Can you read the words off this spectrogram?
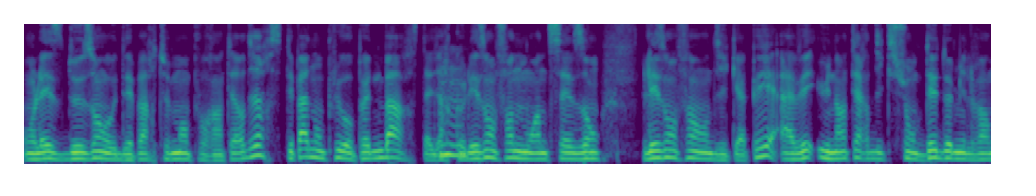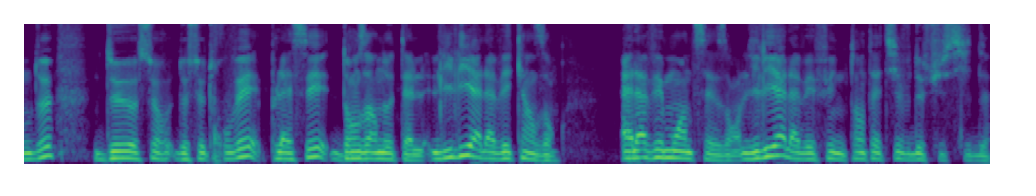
on laisse deux ans au département pour interdire, c'était pas non plus open bar. C'est-à-dire mmh. que les enfants de moins de 16 ans, les enfants handicapés, avaient une interdiction dès 2022 de se, de se trouver placés dans un hôtel. Lily, elle avait 15 ans. Elle avait moins de 16 ans. Lily, elle avait fait une tentative de suicide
